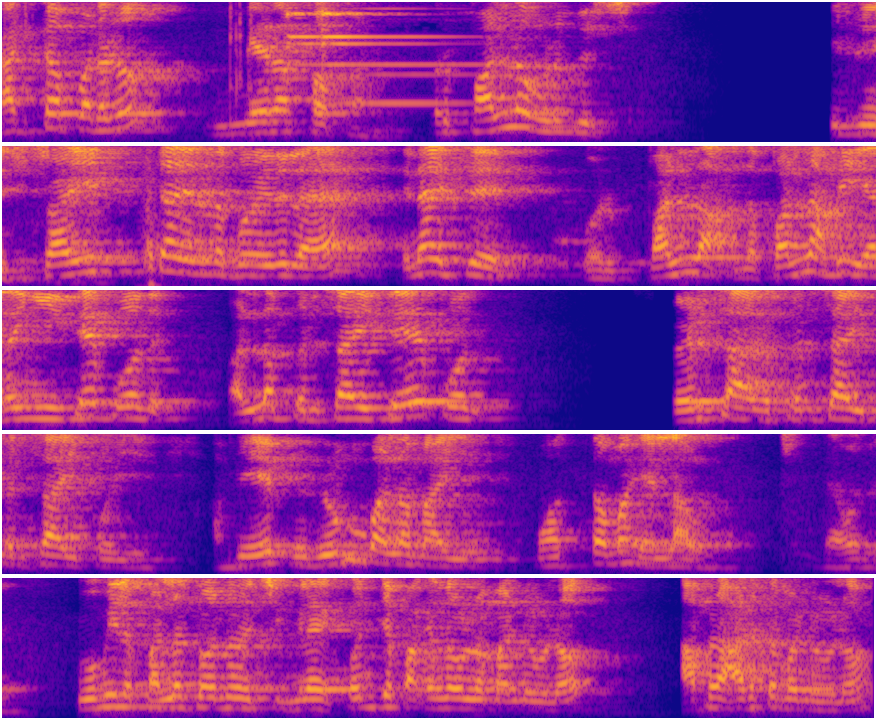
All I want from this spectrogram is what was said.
கட்டப்படணும் நிரப்பப்படணும். ஒரு பள்ளம் விழுந்துருச்சு. இப்படி ஸ்ட்ரைட்டா இருந்த இதுல என்ன ஆயிடுச்சு ஒரு பள்ளம். அந்த பள்ளம் அப்படியே இறங்கிக்கிட்டே போகுது. பள்ளம் பெருசாகிட்டே போகுது. பெருசாக பெருசாகி பெருசாகி போய். அப்படியே பெரும் பள்ளமாகி மொத்தமாக எல்லாம் விழும். இந்த ஒரு பூமியில பள்ளம் தோணுன்னு வச்சுங்களேன் கொஞ்சம் பக்கத்தில் உள்ள மண்ணு விழும். அப்புறம் அடுத்த மண்ணு விழும்.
